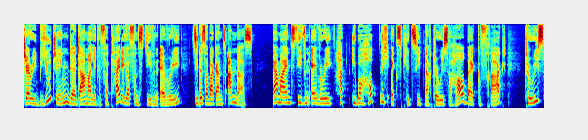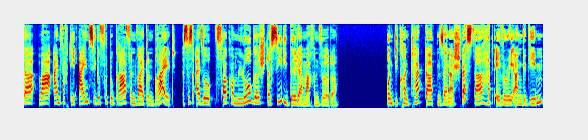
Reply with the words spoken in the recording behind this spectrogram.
Jerry Buting, der damalige Verteidiger von Stephen Avery, sieht es aber ganz anders. Er meint, Stephen Avery hat überhaupt nicht explizit nach Theresa Halbeck gefragt. Theresa war einfach die einzige Fotografin weit und breit. Es ist also vollkommen logisch, dass sie die Bilder machen würde. Und die Kontaktdaten seiner Schwester hat Avery angegeben,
